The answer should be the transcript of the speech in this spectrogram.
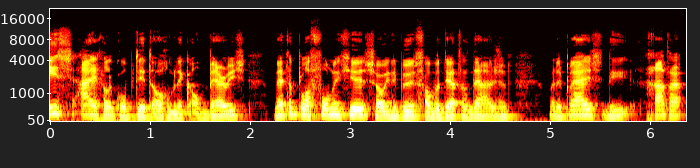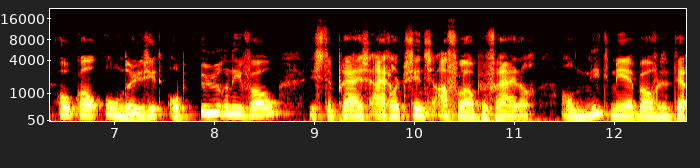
is eigenlijk op dit ogenblik al bearish. Met een plafonnetje zo in de buurt van de 30.000. Maar de prijs die gaat daar ook al onder. Je ziet op urenniveau is de prijs eigenlijk sinds afgelopen vrijdag al niet meer boven de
